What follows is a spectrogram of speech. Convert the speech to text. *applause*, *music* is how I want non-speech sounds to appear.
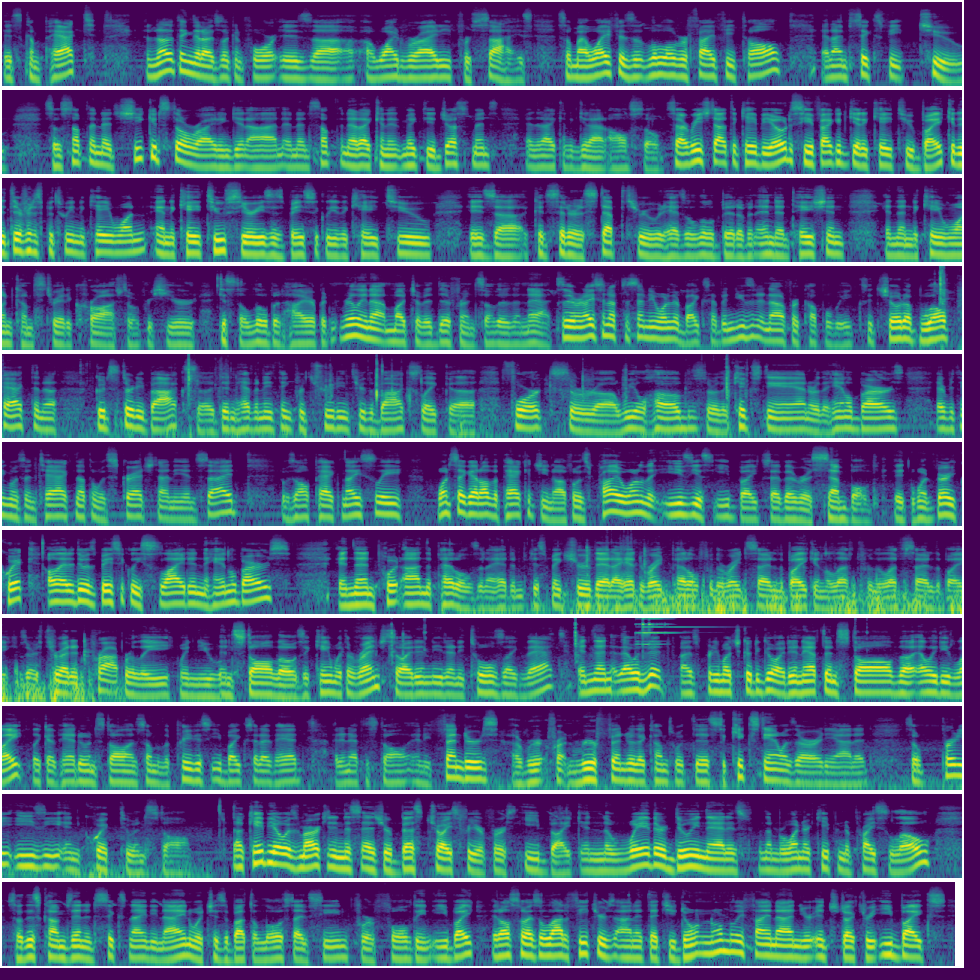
It's compact Another thing that I was looking for is uh, a wide variety for size. So my wife is a little over five feet tall and I'm six feet two. So something that she could still ride and get on and then something that I can make the adjustments and that I can get on also. So I reached out to KBO to see if I could get a K2 bike and the difference between the K1 and the K2 series is basically the K2 is uh, considered a step through. It has a little bit of an indentation and then the K1 comes straight across over here just a little bit higher, but really not much of a difference other than that. So they were nice enough to send me one of their bikes. I've been using it now for a couple weeks. It showed up well packed in a good sturdy box. Uh, it didn't have anything protruding through the box like uh, forks or uh, wheel hubs or the kickstand or the handlebars. Everything was intact, nothing was scratched on the inside. It was all packed nicely, once I got all the packaging off, it was probably one of the easiest e-bikes I've ever assembled. It went very quick. All I had to do was basically slide in the handlebars and then put on the pedals. And I had to just make sure that I had the right pedal for the right side of the bike and the left for the left side of the bike. They're threaded properly when you install those. It came with a wrench, so I didn't need any tools like that. And then that was it. I was pretty much good to go. I didn't have to install the LED light like I've had to install on some of the previous e-bikes that I've had. I didn't have to install any fenders, a rear front and rear fender that comes with this. The kickstand was already on it. So pretty easy and quick to install. Now KBO is marketing this as your best choice for your first e-bike and the way they're doing that is number one they're keeping the price low so this comes in at 699 which is about the lowest I've seen for a folding e-bike. It also has a lot of features on it that you don't normally find on your introductory e-bikes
